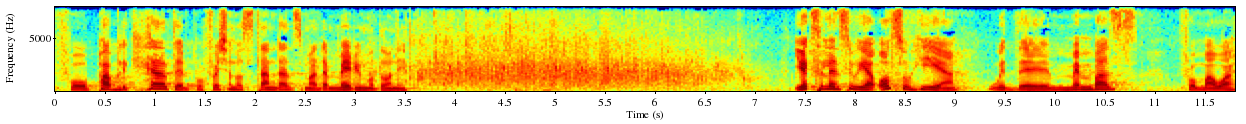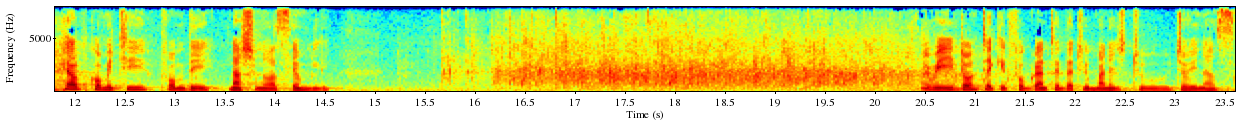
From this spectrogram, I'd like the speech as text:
for Public Health and Professional Standards, Madam Mary Muthoni. Your Excellency, we are also here with the members from our Health Committee from the National Assembly. We don't take it for granted that you managed to join us.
